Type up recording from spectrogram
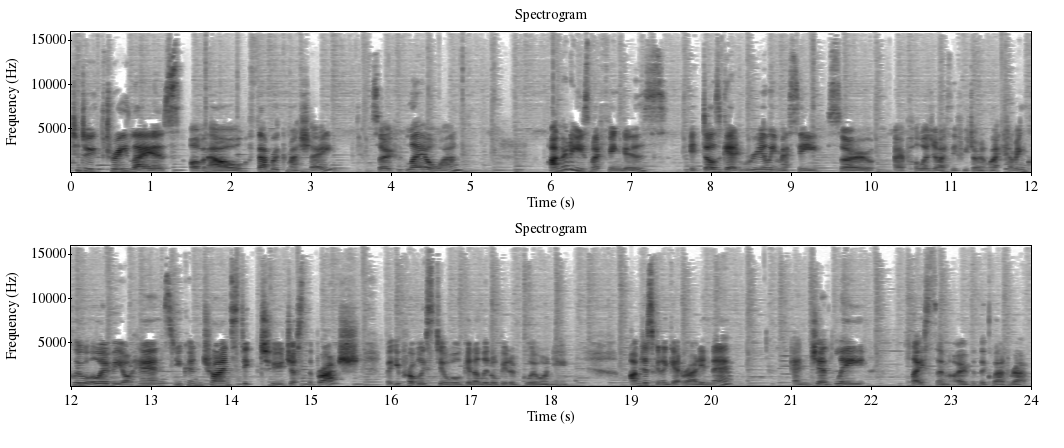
Going to do three layers of our fabric mache. So layer one, I'm going to use my fingers. It does get really messy, so I apologize if you don't like having glue all over your hands. You can try and stick to just the brush, but you probably still will get a little bit of glue on you. I'm just going to get right in there and gently place them over the glad wrap.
